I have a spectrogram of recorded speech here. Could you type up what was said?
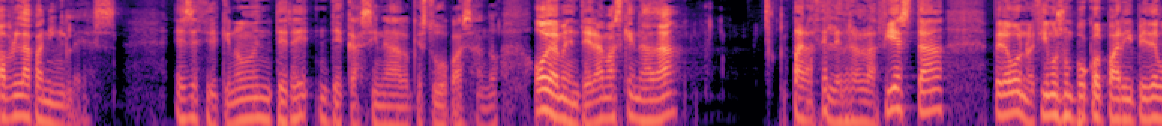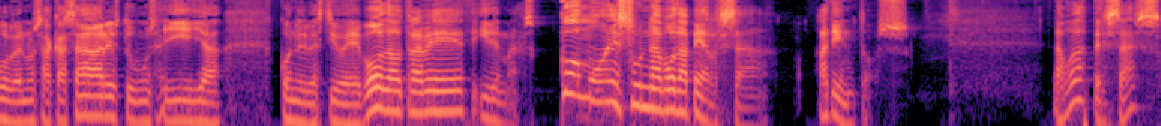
hablaban inglés. Es decir, que no me enteré de casi nada de lo que estuvo pasando. Obviamente era más que nada para celebrar la fiesta, pero bueno, hicimos un poco el paripé de volvernos a casar, estuvimos allí ya con el vestido de boda otra vez y demás. ¿Cómo es una boda persa? Atentos. Las bodas persas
